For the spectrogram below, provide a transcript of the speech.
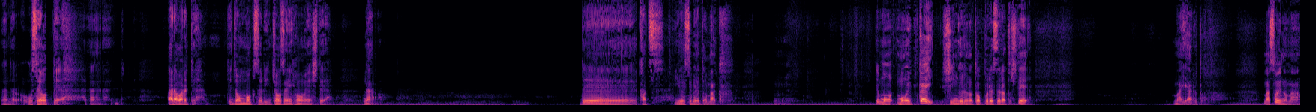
なんだろう、を背負って、うん現れて、で、ジョン・モクスリーに挑戦表明して、な、で、勝つ。US ベートマーク。うんで、もう、もう一回、シングルのトップレスラーとして、まあ、やると。まあそういうのま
